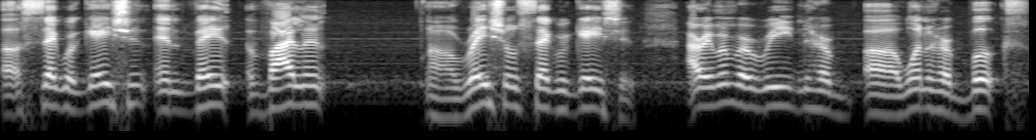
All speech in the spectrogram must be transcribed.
uh, segregation and va- violent uh, racial segregation. I remember reading her uh, one of her books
